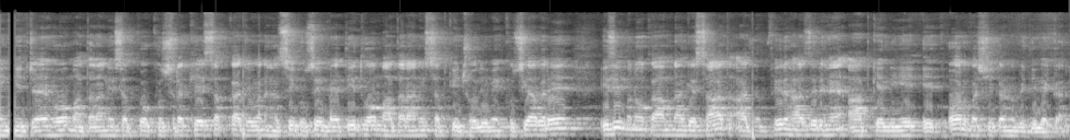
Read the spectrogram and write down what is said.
जय हो, माता रानी सबको खुश रखे, सबका जीवन हँसी खुशी व्यतीत हो, माता रानी सबकी झोली में खुशियाँ भरे। इसी मनोकामना के साथ आज हम फिर हाजिर हैं आपके लिए एक और वशीकरण विधि लेकर।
